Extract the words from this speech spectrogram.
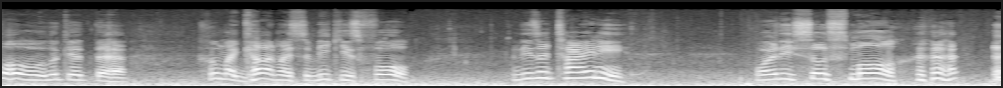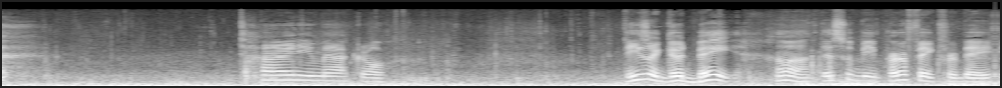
Whoa, look at that. Oh my god, my sabiki is full. And these are tiny. Why are these so small? tiny mackerel. These are good bait. Huh, this would be perfect for bait.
